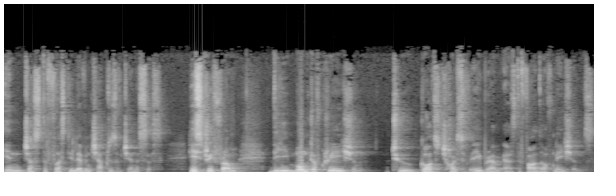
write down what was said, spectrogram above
in just the first 11 chapters of Genesis. History from the moment of creation to God's choice of Abraham as the father of nations.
